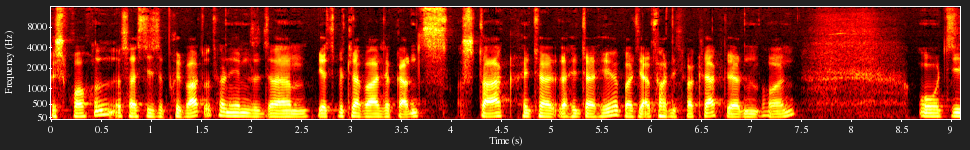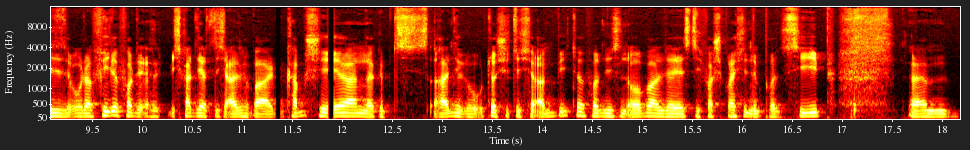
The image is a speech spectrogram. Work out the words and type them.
gesprochen. Das heißt, diese Privatunternehmen sind ähm, jetzt mittlerweile ganz stark hinter, hinterher, weil die einfach nicht verklagt werden wollen. Und die, oder viele von den, also ich kann die jetzt nicht alle über einen Kamm scheren, da gibt es einige unterschiedliche Anbieter von diesen Overlays, die versprechen im Prinzip, ähm,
